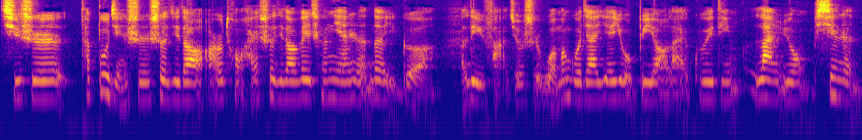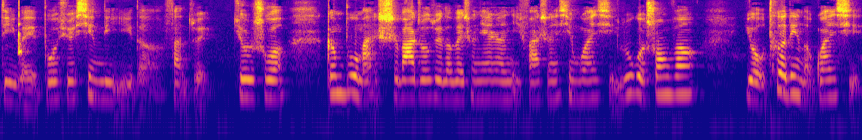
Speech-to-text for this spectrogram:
其实它不仅是涉及到儿童，还涉及到未成年人的一个。立法就是我们国家也有必要来规定滥用信任地位剥削性利益的犯罪。就是说，跟不满十八周岁的未成年人你发生性关系，如果双方有特定的关系，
